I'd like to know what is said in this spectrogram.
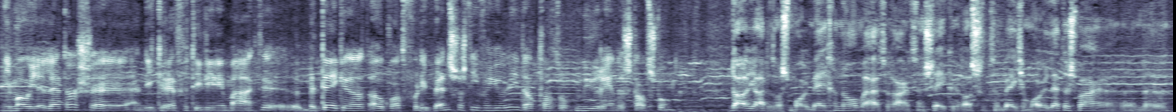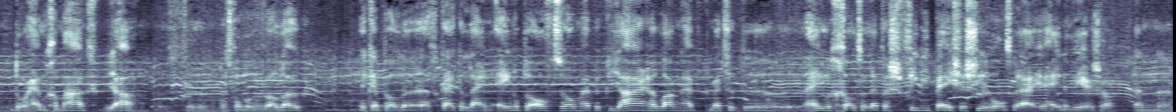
Die mooie letters uh, en die graffiti die hij maakte... betekende dat ook wat voor die bands zoals die van jullie? Dat dat op muren in de stad stond? Nou ja, dat was mooi meegenomen uiteraard. En zeker als het een beetje mooie letters waren. En, uh, door hem gemaakt. Ja, dat, uh, dat, vonden we wel leuk. Ik heb wel, even kijken, lijn 1 op de Overtoom heb ik jarenlang heb ik met de hele grote letters VD-pages zien rondrijden, heen en weer zo. En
